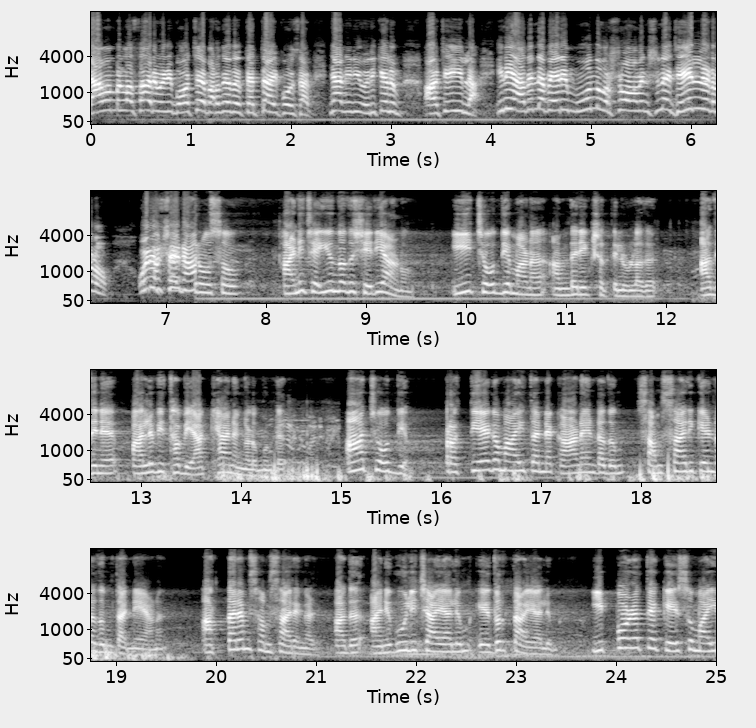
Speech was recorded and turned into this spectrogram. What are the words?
രാമൻപിള്ള സാർ വഴി ബോച്ചെ പറഞ്ഞത് തെറ്റായി പോയി സാർ. ഞാൻ ഇനി ഒരിക്കലും ചെയ്യില്ല. ഇനി അതിന്റെ പേരിൽ മൂന്ന് വർഷം ആ മനുഷ്യനെ ജയിലിലിടണോ ഒരു ഹണി ചെയ്യുന്നത് ശരിയാണോ? ഈ ചോദ്യമാണ് അന്തരീക്ഷത്തിലുള്ളത്. അതിന് പലവിധ വ്യാഖ്യാനങ്ങളുമുണ്ട്. ആ ചോദ്യം പ്രത്യേകമായി തന്നെ കാണേണ്ടതും സംസാരിക്കേണ്ടതും തന്നെയാണ്. അത്തരം സംസാരങ്ങൾ അത് അനുകൂലിച്ചായാലും എതിർത്തായാലും ഇപ്പോഴത്തെ കേസുമായി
